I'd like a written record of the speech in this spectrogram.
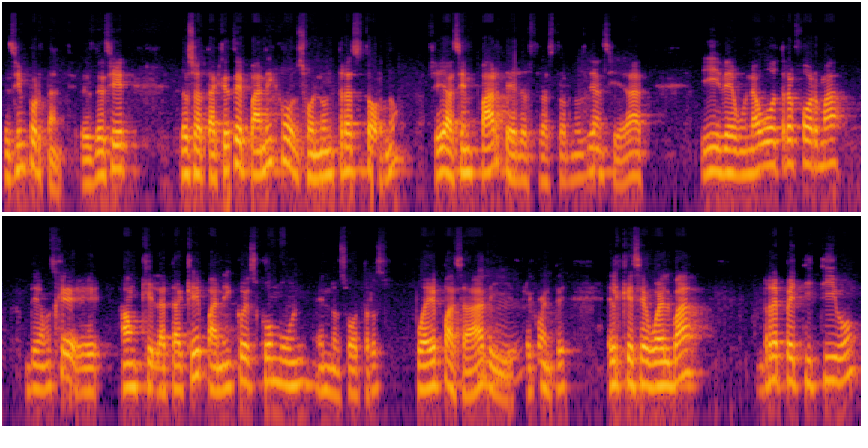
Es importante. Es decir, los ataques de pánico son un trastorno, ¿sí? hacen parte de los trastornos de ansiedad y de una u otra forma digamos que eh, aunque el ataque de pánico es común en nosotros, puede pasar y es frecuente, el que se vuelva repetitivo,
